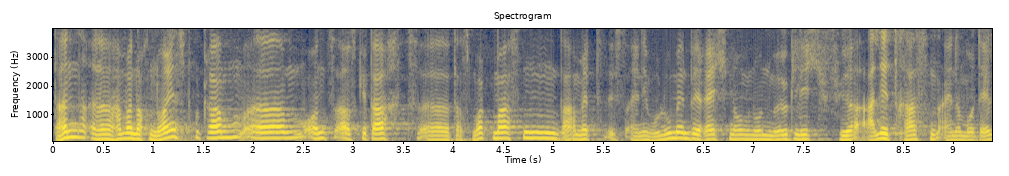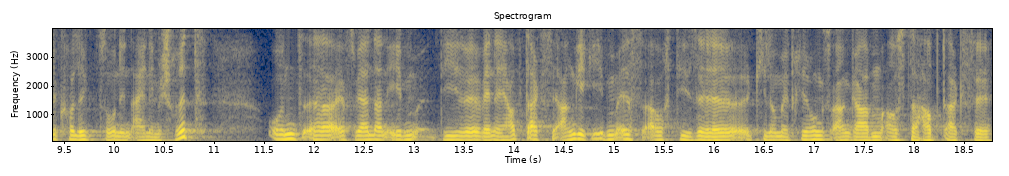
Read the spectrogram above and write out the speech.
Dann äh, haben wir noch ein neues Programm ähm, uns ausgedacht, äh, das Mockmassen. Damit ist eine Volumenberechnung nun möglich für alle Trassen einer Modellkollektion in einem Schritt. Und äh, es werden dann eben diese, wenn eine Hauptachse angegeben ist, auch diese Kilometrierungsangaben aus der Hauptachse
